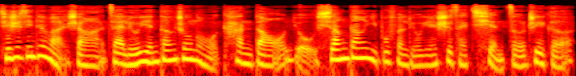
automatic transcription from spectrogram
其实今天晚上啊，在留言当中呢，我看到有相当一部分留言是在谴责这个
